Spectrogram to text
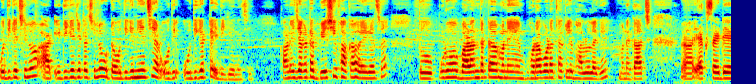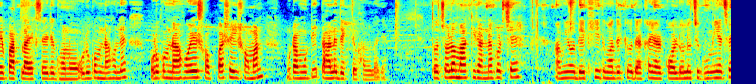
ওদিকে ছিল, আর এদিকে যেটা ছিল ওটা ওদিকে নিয়েছি, আর ওদি, ওদিকেরটা এদিকে এনেছি। কারণ এই জায়গাটা বেশি ফাঁকা হয়ে গেছে। তো পুরো বারান্দাটা মানে ভরা ভরা থাকলে ভালো লাগে। মানে গাছ এক সাইডে পাতলা, এক সাইডে ঘন, ওরকম না হলে, ওরকম না হয়ে সব পাশেই সমান মোটামুটি, তাহলে দেখতে ভালো লাগে। তো চলো মা কি রান্না করছে? আমিও দেখি, তোমাদেরকেও দেখাই। আর কলডল হচ্ছে ঘুমিয়েছে।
